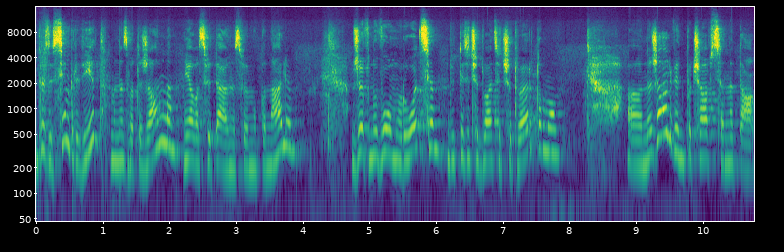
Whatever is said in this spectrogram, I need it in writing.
Друзі, всім привіт! Мене звати Жанна. Я вас вітаю на своєму каналі. Вже в новому році, 2024-му. Е, На жаль, він почався не так,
